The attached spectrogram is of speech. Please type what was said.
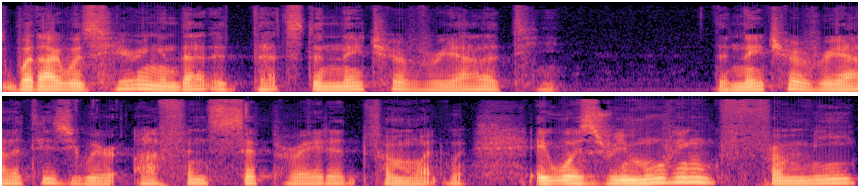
what I was hearing in that, that's the nature of reality. The nature of reality is we're often separated from what we, it was removing from me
